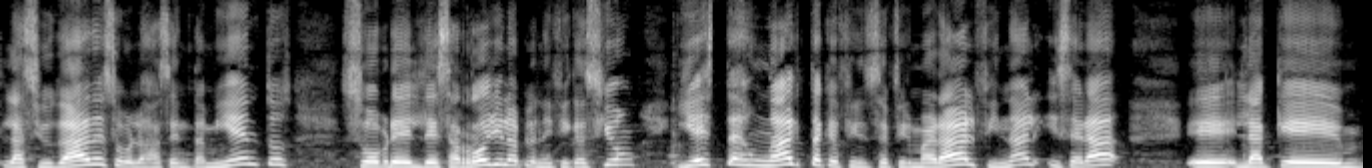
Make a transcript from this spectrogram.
las ciudades, sobre los asentamientos, sobre el desarrollo y la planificación. Y este es un acta que se firmará al final y será eh, la que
